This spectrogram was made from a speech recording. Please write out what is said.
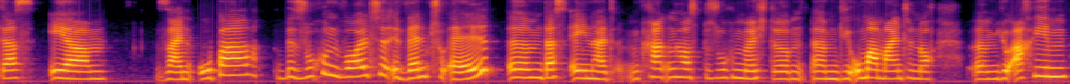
dass er seinen Opa besuchen wollte, eventuell, ähm, dass er ihn halt im Krankenhaus besuchen möchte. Ähm, die Oma meinte noch, ähm, Joachim,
